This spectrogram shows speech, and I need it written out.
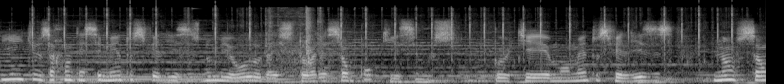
E entre os acontecimentos felizes no miolo da história são pouquíssimos, porque momentos felizes não são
